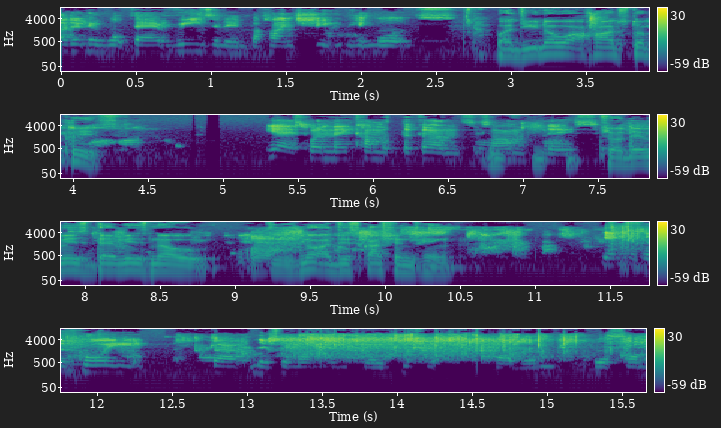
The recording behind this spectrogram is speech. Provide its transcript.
I don't know what their reasoning behind shooting him was. But do you know what hard stop is? Yes, when they come with the guns, it's armed police. So there is there is no. It's not a discussion thing. Yeah, because a boy that lives in my someone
